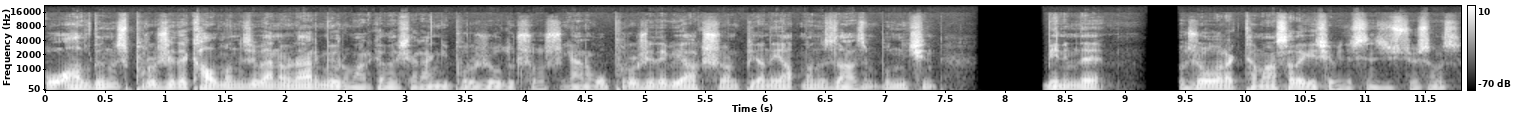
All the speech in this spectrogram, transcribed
o aldığınız projede kalmanızı ben önermiyorum arkadaşlar. Hangi proje olursa olsun. Yani o projede bir aksiyon planı yapmanız lazım. Bunun için benim de özel olarak temasa da geçebilirsiniz istiyorsanız.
